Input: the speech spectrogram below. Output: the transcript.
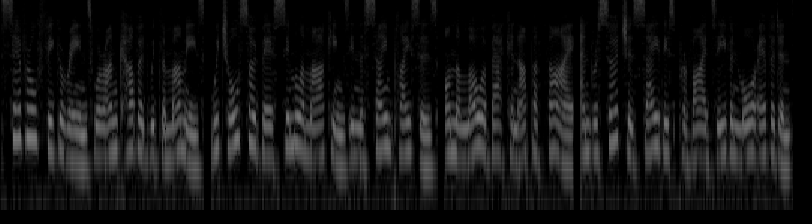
Several figurines were uncovered with the mummies, which also bear similar markings in the same places, on the lower back and upper thigh, and researchers say this provides even more evidence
